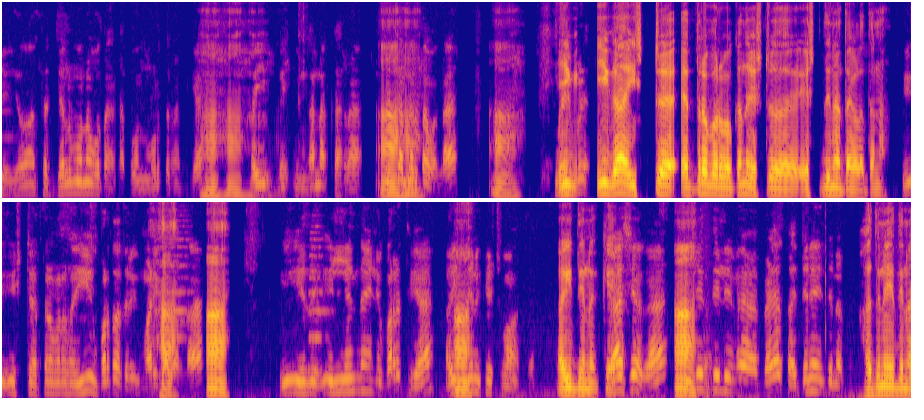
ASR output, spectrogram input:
ಅಯ್ಯೋ ಅಂತ ಜಲ್ಮನ ಗೊತ್ತಾಗತ್ತ ಒಂದ್ ಮೂರ್ತ ನಮಗೆ. ಹಾ ಹಾ ಕೈ ಹಿಂಗ ಅನ್ನಕ್ಕಾರ? ಹಾ ಹಾ. ಇರ್ತಾವಲ್ಲ? ಹಾ. ಈಗ ಈಗ ಇಷ್ಟ ಎತ್ತರ ಬರ್ಬೇಕಂದ್ರೆ ಎಷ್ಟು ಎಷ್ಟು ದಿನ ತಗೊಳತನ ಇಷ್ಟ ಎತ್ತರ ಬರ ಈಗ ಬರ್ತದ್ರಿ ಈಗ ಮಳಿಗಾಲ ಹಾ. ಇದು ಇಲ್ಲಿಂದ ಇಲ್ಲಿ ಬರತ್ತಿಗೆ? ಐದ್ ಹಾ. ದಿನಕ್ಕೆ ಇಷ್ಟು ಮಾತ್ರ? ಐದ್ ದಿನಕ್ಕೆ. ಬ್ಯಾಸ್ಗ್ಯಾಗ ಹಾ. ಇಲ್ಲಿಂದ ಇಲ್ಲಿ ಬೆಳೆಕ್ ಹದಿನೈದು ದಿನ ಬೇಕು. ಹದಿನೈದು ದಿನ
